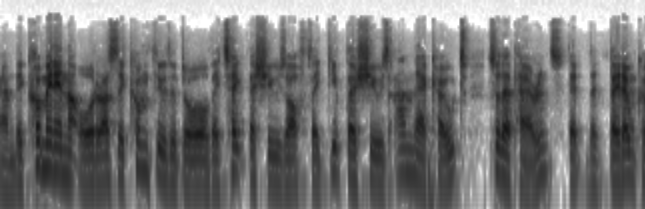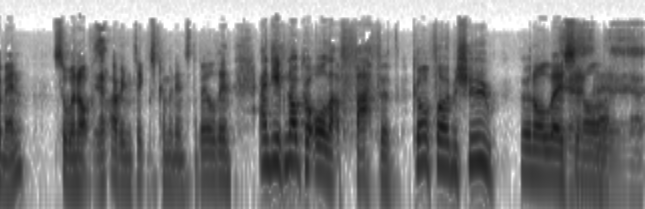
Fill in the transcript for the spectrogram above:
Um, they come in in that order. As they come through the door, they take their shoes off. They give their shoes and their coat to their parents. That they, they don't come in, so we're not Yep. having things coming into the building. And you've not got all that faff of can't find my shoe and all this and all that. Yeah,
